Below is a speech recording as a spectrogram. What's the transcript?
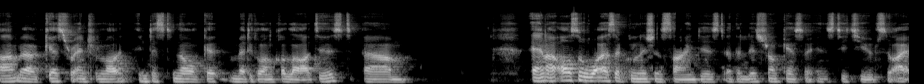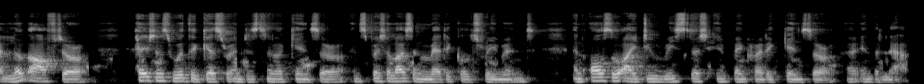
I'm a gastrointestinal medical oncologist. Um, and I also work as a clinician scientist at the Livestrong Cancer Institute. So I look after patients with the gastrointestinal cancer and specialize in medical treatment. And also, I do research in pancreatic cancer uh, in the lab.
